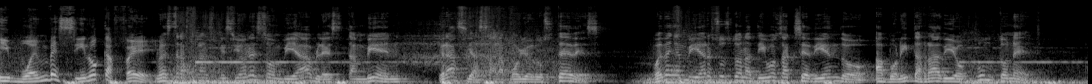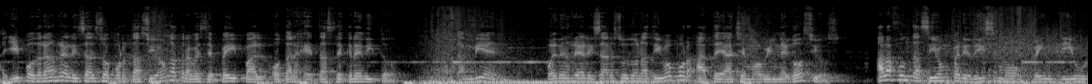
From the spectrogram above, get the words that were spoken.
Y Buen Vecino Café. Nuestras transmisiones son viables también gracias al apoyo de ustedes. Pueden enviar sus donativos accediendo a bonitaradio.net. Allí podrán realizar su aportación a través de PayPal o tarjetas de crédito. También pueden realizar su donativo por ATH Móvil Negocios a la Fundación Periodismo 21.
